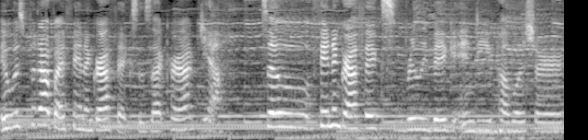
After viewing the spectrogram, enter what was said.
it was put out by Fantagraphics, is that correct? Yeah. So, Fantagraphics, really big indie publisher,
